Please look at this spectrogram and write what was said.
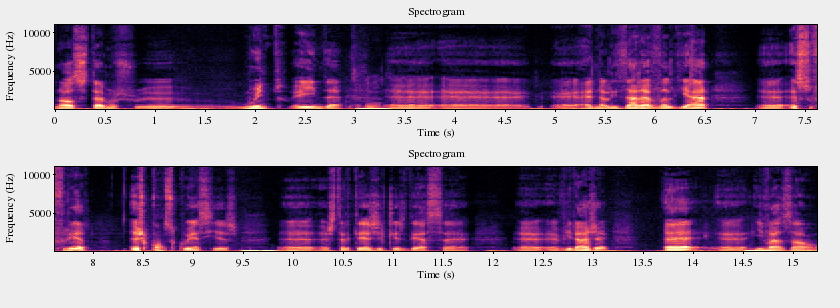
nós estamos eh, muito ainda a, a, a, analisar, a avaliar, eh, a sofrer as consequências estratégicas dessa viragem. A invasão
